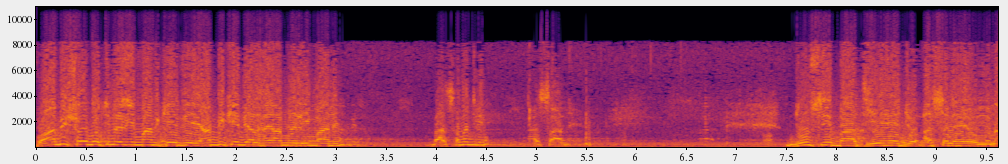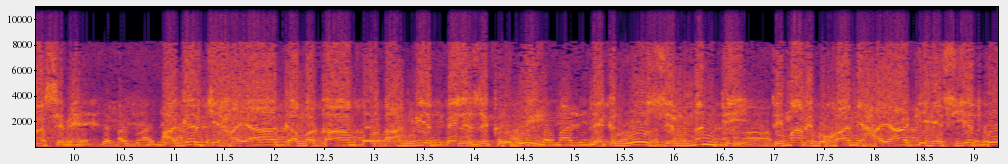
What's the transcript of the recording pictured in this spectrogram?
وہاں بھی شعبت میں ایمان کہہ دیے یہاں بھی کہہ دیا الحیام ایمان ہے۔ بات سمجھ گئے؟ آسان ہے۔ دوسری بات یہ ہے جو اصل ہے وہ مناسب ہے۔ اگرچہ حیا کا مقام اور اہمیت پہلے ذکر ہوئی، لیکن وہ ضمن تھی تو امام بخار نے حیا کی حیثیت کو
